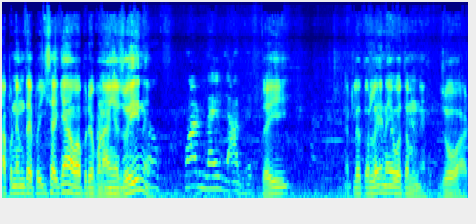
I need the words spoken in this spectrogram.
આપણને એમ થાય પૈસા ક્યાં વાપરે પણ અહીંયા જોઈએ ને. તો એ એટલે તો લઈને આવ્યો તમને જોવા.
